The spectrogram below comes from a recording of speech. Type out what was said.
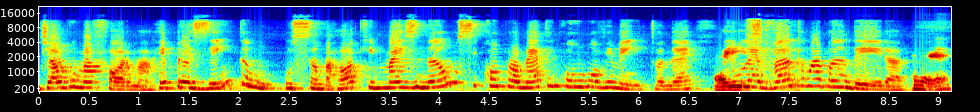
de alguma forma representam o samba rock, mas não se comprometem com o movimento, né? É não levantam a bandeira. É.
